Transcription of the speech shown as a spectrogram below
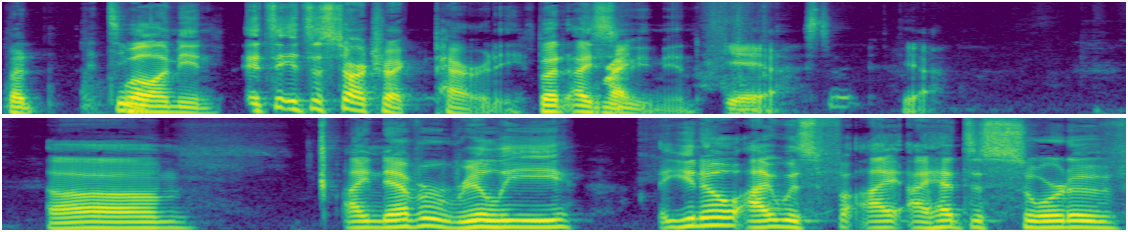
but Well, I mean, it's it's a Star Trek parody, but I see Right. what you mean. yeah, yeah, yeah. Um, I never really, you know, I was I I had to sort of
